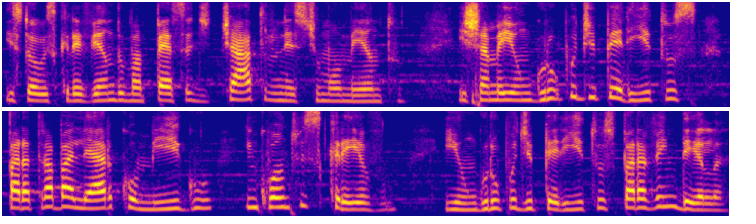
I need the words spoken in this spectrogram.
Estou escrevendo uma peça de teatro neste momento e chamei um grupo de peritos para trabalhar comigo enquanto escrevo e um grupo de peritos para vendê-la.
